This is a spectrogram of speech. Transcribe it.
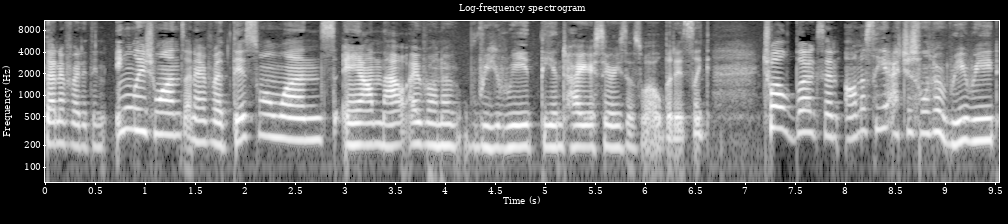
then I've read it in English once and I've read this one once and now I want to reread the entire series as well but it's like 12 books and honestly I just want to reread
